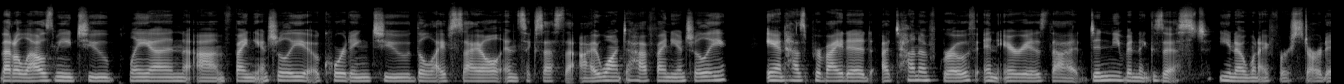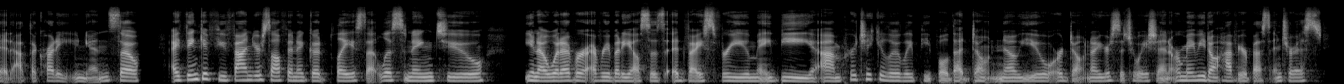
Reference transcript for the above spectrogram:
that allows me to plan um, financially according to the lifestyle and success that I want to have financially and has provided a ton of growth in areas that didn't even exist, you know, when I first started at the credit union. So I think if you found yourself in a good place that listening to, you know, whatever everybody else's advice for you may be, um, particularly people that don't know you or don't know your situation or maybe don't have your best interest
